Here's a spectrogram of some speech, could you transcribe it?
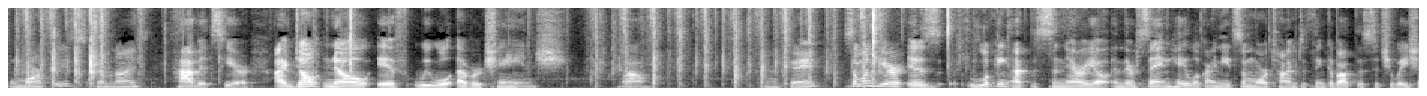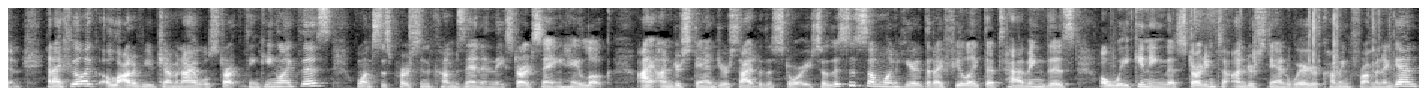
One more, please, Geminis habits here. I don't know if we will ever change. Wow. Okay. Someone here is looking at the scenario and they're saying, hey, look, I need some more time to think about this situation. And I feel like a lot of you, Gemini, will start thinking like this once this person comes in and they start saying, hey, look, I understand your side of the story. So this is someone here that I feel like that's having this awakening, that's starting to understand where you're coming from. And again,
